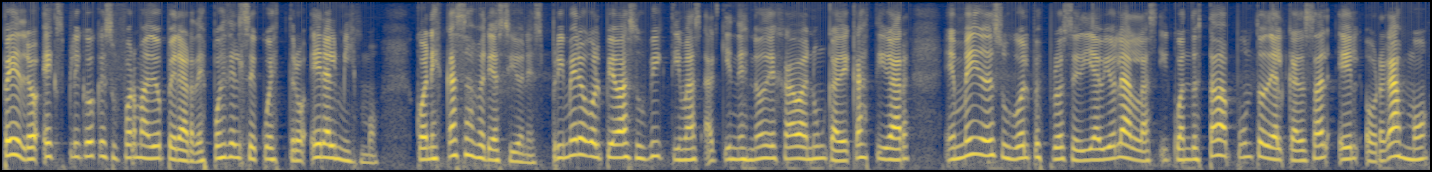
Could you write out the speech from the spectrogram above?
Pedro explicó que su forma de operar después del secuestro era el mismo, con escasas variaciones. Primero golpeaba a sus víctimas, a quienes no dejaba nunca de castigar, en medio de sus golpes procedía a violarlas y cuando estaba a punto de alcanzar el orgasmo,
